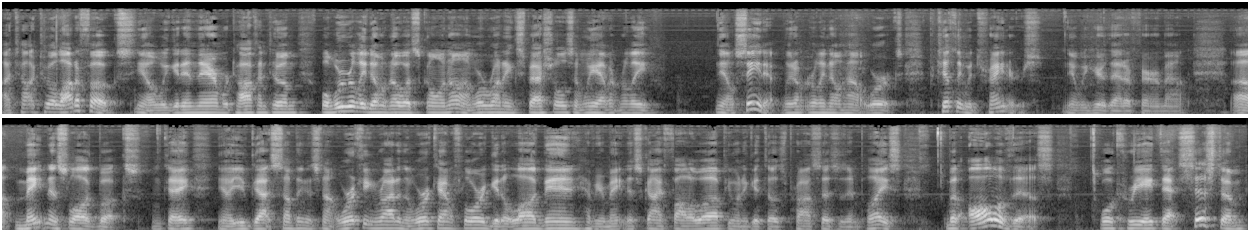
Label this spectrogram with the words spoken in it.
I talk to a lot of folks. You know, we get in there and we're talking to them. Well, we really don't know what's going on. We're running specials, and we haven't really, you know, seen it. We don't really know how it works, particularly with trainers. You know, we hear that a fair amount. Uh, maintenance logbooks. Okay, you know, you've got something that's not working right on the workout floor. Get it logged in. Have your maintenance guy follow up. You want to get those processes in place. But all of this will create that system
